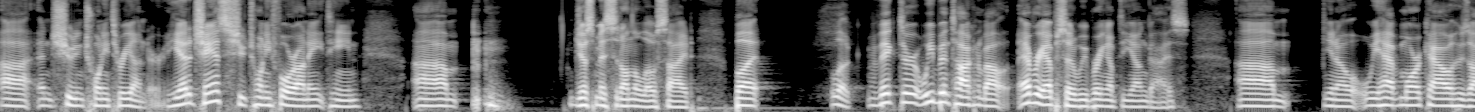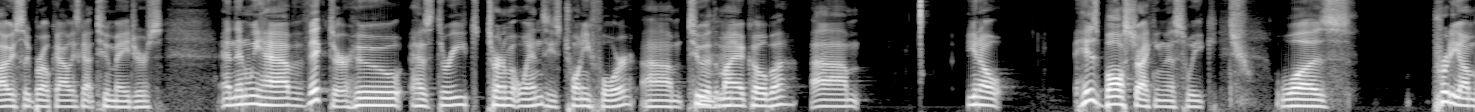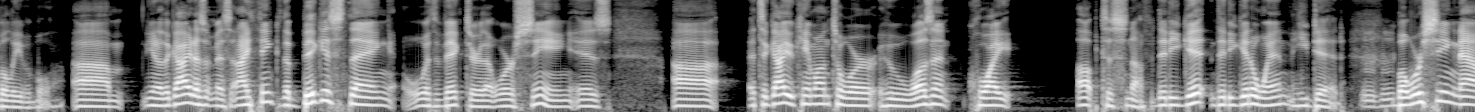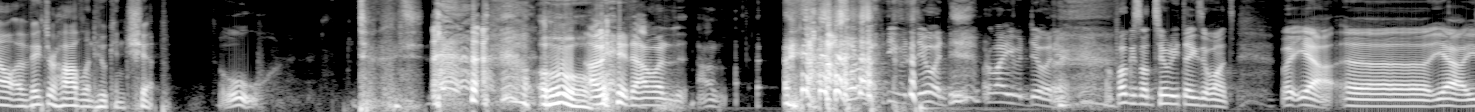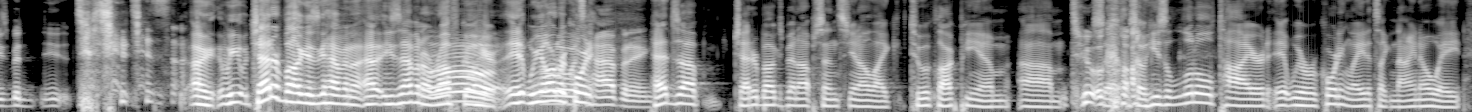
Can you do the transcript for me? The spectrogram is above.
uh, and shooting 23 under. He had a chance to shoot 24 on 18, um, just missed it on the low side. But look, Victor, we've been talking about every episode we bring up the young guys. Um, you know, we have Morikawa, who's obviously broke out. He's got two majors. And then we have Victor, who has three t- tournament wins. He's 24, um, 2 at the Mayakoba. Um, you know, his ball striking this week was pretty unbelievable. Um, you know, the guy doesn't miss. And I think the biggest thing with Victor that we're seeing is uh, it's a guy who came on tour who wasn't quite up to snuff. Did he get did he get a win? He did. Mm-hmm. But we're seeing now a Viktor Hovland who can chip. Ooh. Oh. I mean, I would. I'm, what am I even doing? What am I even doing here? I'm focused on too many things at once. But yeah, uh, yeah, he's been. He, right, we Chedarbug is having a he's having a rough go here. Oh, It, we are don't know what's recording. happening. Heads up, Chedarbug's been up since you know like two o'clock p.m. Um, 2 so, o'clock. so he's a little tired. It, we were recording late. It's like nine oh eight.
